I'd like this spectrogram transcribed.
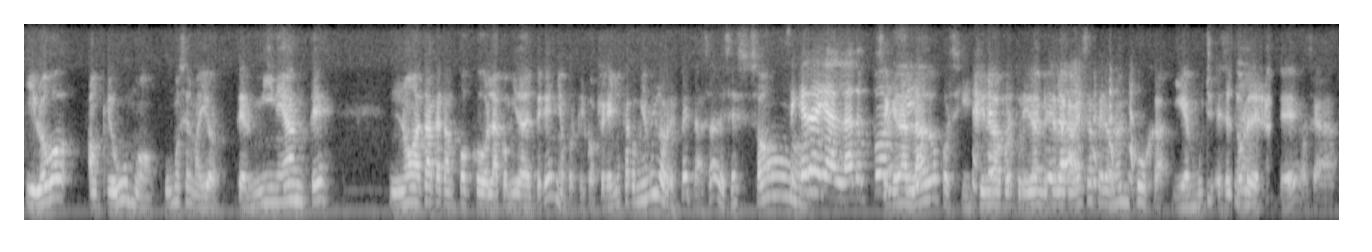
Y luego, aunque Humo, Humo es el mayor, termine antes, no ataca tampoco la comida del pequeño, porque el pequeño está comiendo y lo respeta, ¿sabes? Es, son... Se queda ahí al lado por Se queda si- al lado por si tiene la oportunidad de meter la cabeza, pero no empuja. Y es, mucho, es el doble de grande, ¿eh? O sea,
